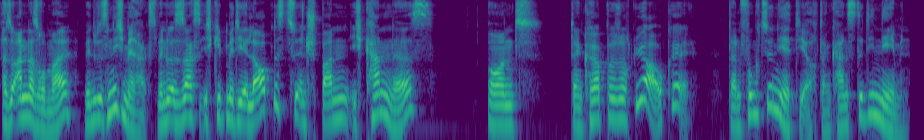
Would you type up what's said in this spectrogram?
also andersrum mal, wenn du das nicht merkst, wenn du also sagst, ich gebe mir die Erlaubnis zu entspannen, ich kann das, und dein Körper sagt, ja, okay, dann funktioniert die auch, dann kannst du die nehmen.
